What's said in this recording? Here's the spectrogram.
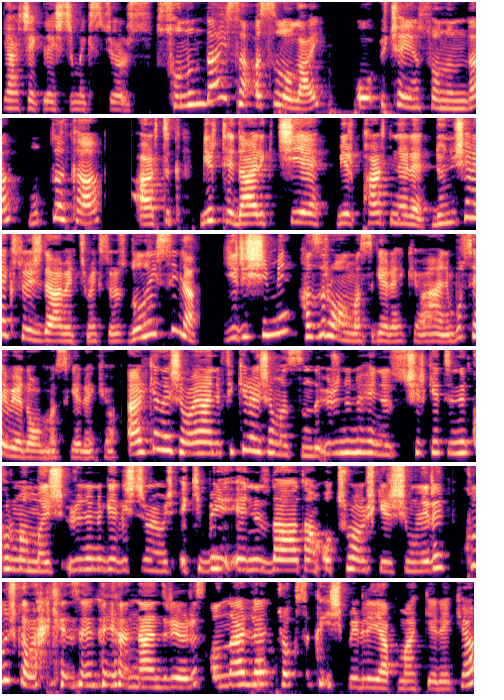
gerçekleştirmek istiyoruz. Sonundaysa asıl olay o 3 ayın sonunda mutlaka artık bir tedarikçiye, bir partnere dönüşerek süreci devam ettirmek istiyoruz. Dolayısıyla girişimin hazır olması gerekiyor. Yani bu seviyede olması gerekiyor. Erken aşama yani fikir aşamasında ürününü henüz şirketini kurmamış, ürününü geliştirmemiş, ekibi henüz daha tam oturmamış girişimleri kuluçka merkezlerine yönlendiriyoruz. Onlarla çok sıkı işbirliği yapmak gerekiyor.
